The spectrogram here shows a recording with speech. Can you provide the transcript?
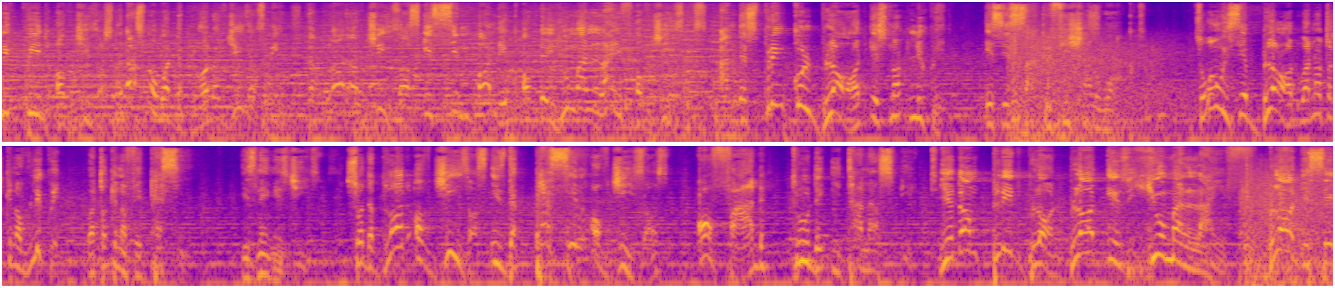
liquid of Jesus. No that's not what the blood of Jesus means. The blood of Jesus is symbolic of the human life of Jesus. And the sprinkled blood is not liquid. It's a sacrificial work so when we say blood, we're not talking of liquid, we're talking of a person. His name is Jesus. So the blood of Jesus is the person of Jesus offered through the eternal spirit. You don't plead blood. Blood is human life. Blood is a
